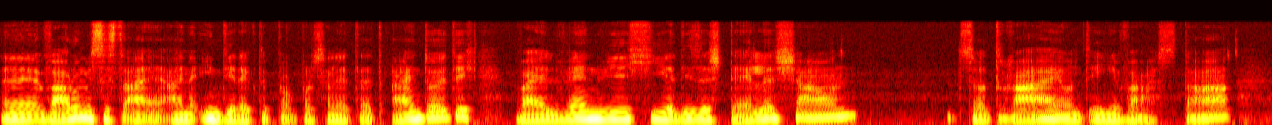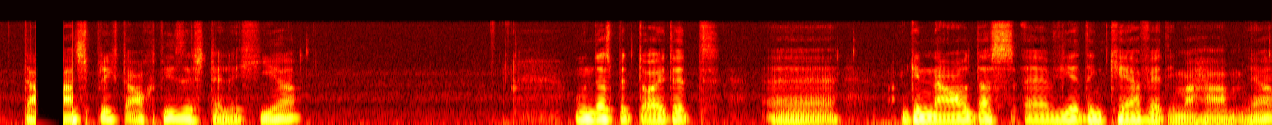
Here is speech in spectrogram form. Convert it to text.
Äh, warum ist es eine indirekte Proportionalität eindeutig? Weil wenn wir hier diese Stelle schauen, so 3 und irgendwas da, da spricht auch diese Stelle hier und das bedeutet äh, genau, dass äh, wir den Kehrwert immer haben. Ja?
